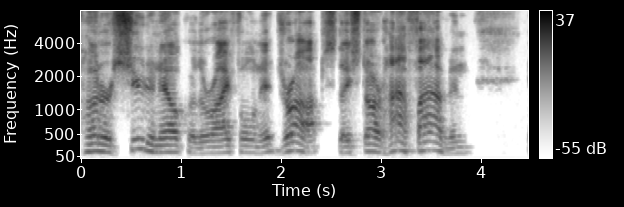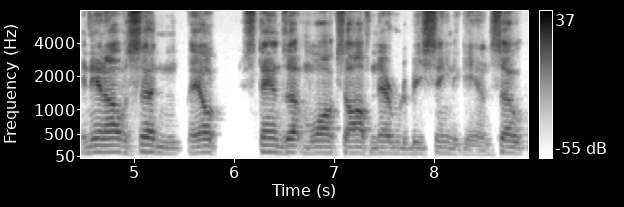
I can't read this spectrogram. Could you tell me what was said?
hunters shoot an elk with a rifle and it drops. They start high fiving, and then all of a sudden the elk stands up and walks off, never to be seen again. So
